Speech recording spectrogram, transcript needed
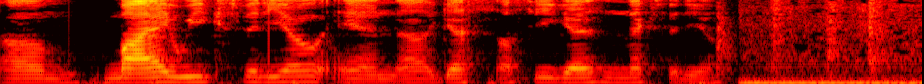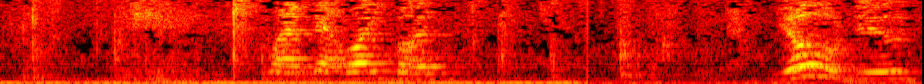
Um, my week's video, and uh, I guess I'll see you guys in the next video. slap that like button. Yo, dudes,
